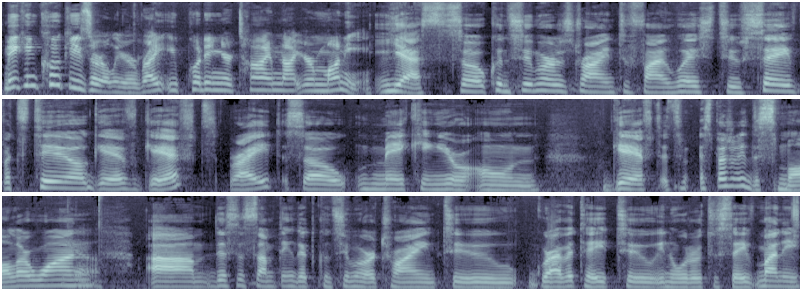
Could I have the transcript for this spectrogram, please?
making cookies earlier, right? You put in your time, not your money. Yes. So consumers trying to find ways to save but still give gifts, right? So making your own gift, especially the smaller one. Yeah. Um, this is something that consumers are trying to gravitate to in order to save money.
